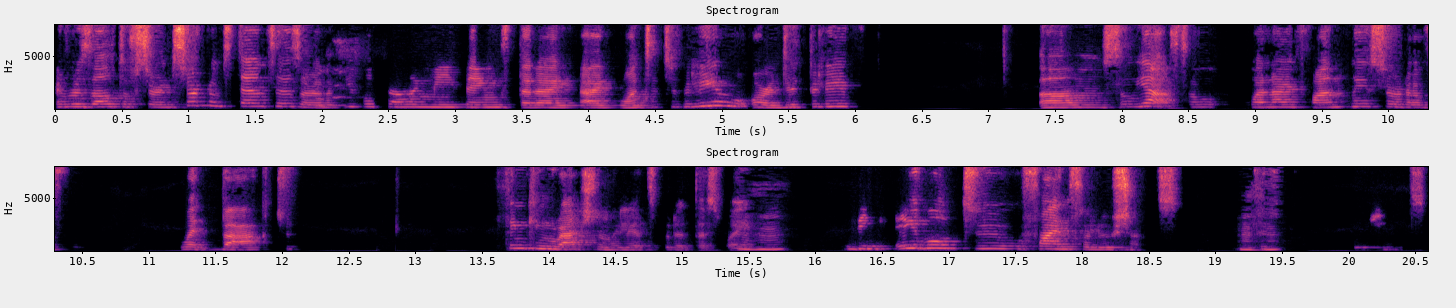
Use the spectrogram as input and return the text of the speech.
a result of certain circumstances or the people telling me things that I I wanted to believe or did believe. Um, so yeah, so when I finally sort of went back to thinking rationally, let's put it this way, mm-hmm. being able to find solutions. Mm-hmm. To solutions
